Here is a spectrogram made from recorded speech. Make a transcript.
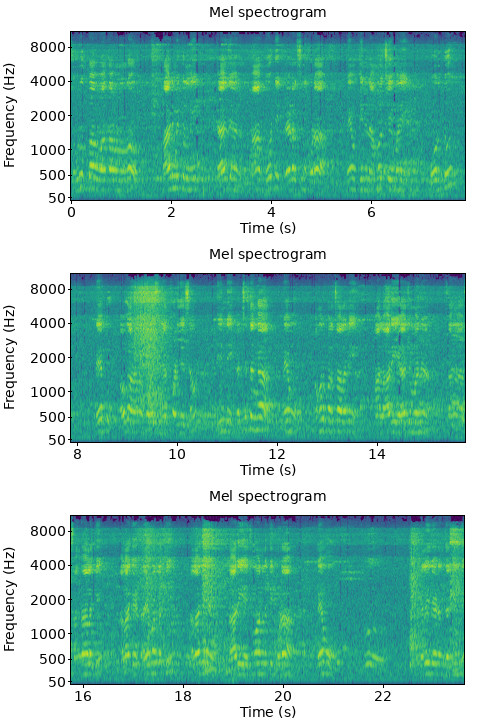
సుహృద్భావ వాతావరణంలో కార్మికుల్ని యాజ మా తోటి ట్రేడర్స్ని కూడా మేము దీనిని అమలు చేయమని కోరుతూ రేపు అవగాహన సదస్సును ఏర్పాటు చేశాం. దీన్ని ఖచ్చితంగా మేము అమలుపరచాలని మా లారీ యాజమాన్య సంఘాలకి అలాగే డ్రైవర్లకి అలాగే లారీ యజమానులకి కూడా మేము తెలియజేయడం జరిగింది.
